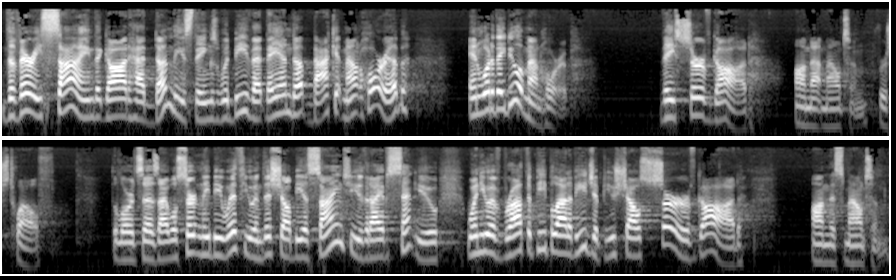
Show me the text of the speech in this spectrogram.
the very sign that God had done these things would be that they end up back at Mount Horeb. And what do they do at Mount Horeb? They serve God on that mountain. Verse 12. The Lord says, I will certainly be with you, and this shall be a sign to you that I have sent you. When you have brought the people out of Egypt, you shall serve God on this mountain.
